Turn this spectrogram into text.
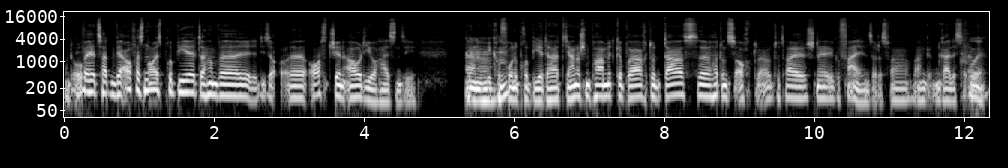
Und Overheads hatten wir auch was Neues probiert. Da haben wir diese äh, Austrian Audio heißen sie ähm, genau. Mikrofone hm. probiert. Da hat Janusz ein paar mitgebracht und das äh, hat uns auch klar, total schnell gefallen. So, das war, war ein, ein geiles Cool. Setup.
